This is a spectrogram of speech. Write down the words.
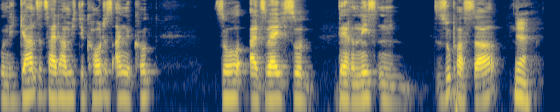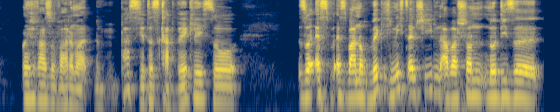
Und die ganze Zeit haben mich die Coaches angeguckt, so als wäre ich so deren nächsten Superstar. ja. Und ich war so, warte mal, passiert das gerade wirklich? So, so es, es war noch wirklich nichts entschieden, aber schon nur diese,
